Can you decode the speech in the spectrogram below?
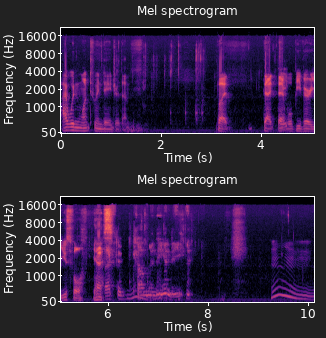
I wouldn't want to endanger them, but that that will be very useful. Yes. That could come in handy. Hmm.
